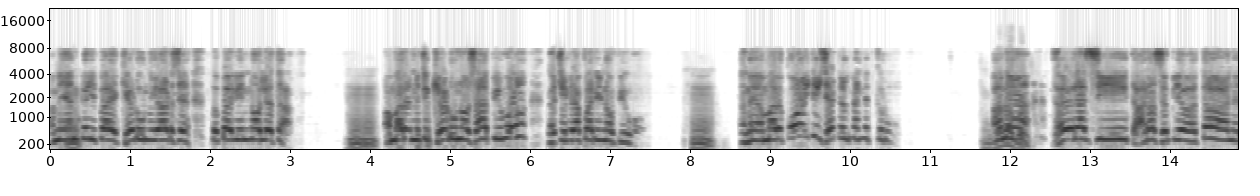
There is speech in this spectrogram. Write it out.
અમે એમ કહી ભાઈ ખેડૂનું યાર્ડ છે દબાવીને ન લેતા. અમારે નથી ખેડૂનો સા પીવો નથી વેપારીનો પીવો. અને અમારે કોઈ સેટલમેન્ટ નથી કરવું. અને જયરાજસિંહ ધારાસભ્ય હતા અને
